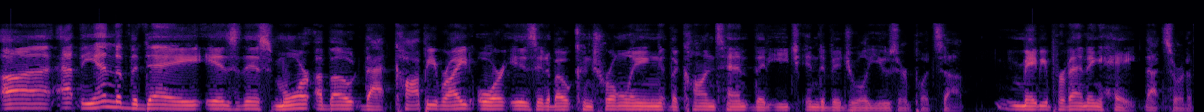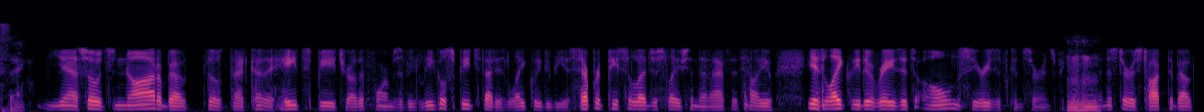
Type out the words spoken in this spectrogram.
Uh, at the end of the day, is this more about that copyright or is it about controlling the content that each individual user puts up? Maybe preventing hate, that sort of thing. Yeah, so it's not about those, that kind of hate speech or other forms of illegal speech. That is likely to be a separate piece of legislation that I have to tell you is likely to raise its own series of concerns because mm-hmm. the minister has talked about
